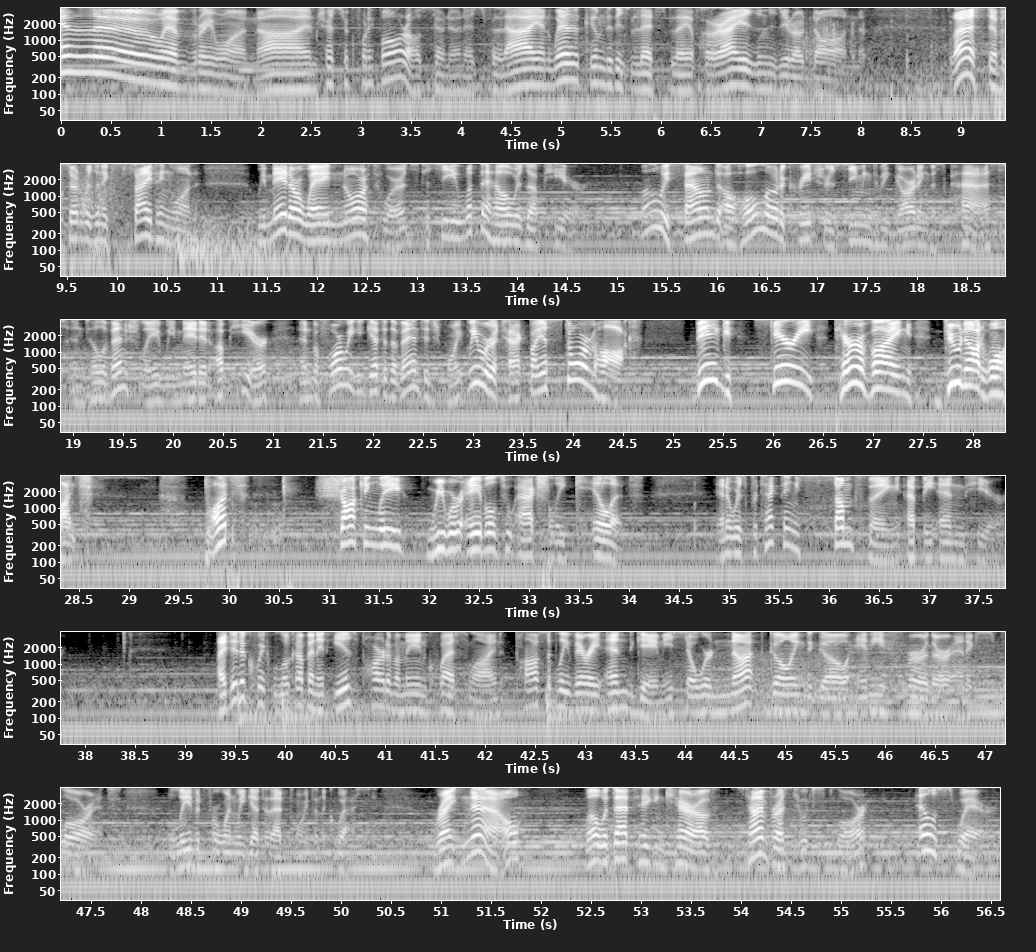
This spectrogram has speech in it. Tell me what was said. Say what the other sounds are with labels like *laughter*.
Hello everyone, I'm Chessrook44, also known as Fly, and welcome to this Let's Play of Horizon Zero Dawn. Last episode was an exciting one. We made our way northwards to see what the hell was up here. Well, we found a whole load of creatures seeming to be guarding this pass, until eventually we made it up here, and before we could get to the vantage point, we were attacked by a Stormhawk! Big, scary, terrifying, do not want! *laughs* But, shockingly, we were able to actually kill it. And it was protecting something at the end here. I did a quick lookup, and it is part of a main quest line, possibly very endgamey, so we're not going to go any further and explore it. We'll leave it for when we get to that point in the quest. Right now, well, with that taken care of, it's time for us to explore elsewhere.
